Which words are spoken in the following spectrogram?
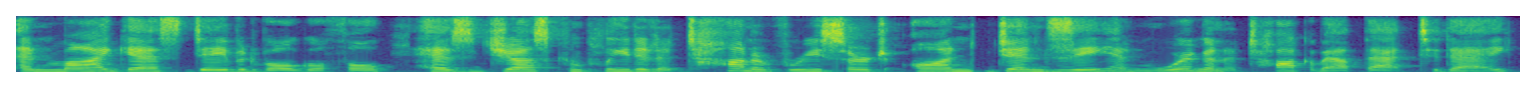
And my guest, David Vogelpohl, has just completed a ton of research on Gen Z, and we're going to talk about that today.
